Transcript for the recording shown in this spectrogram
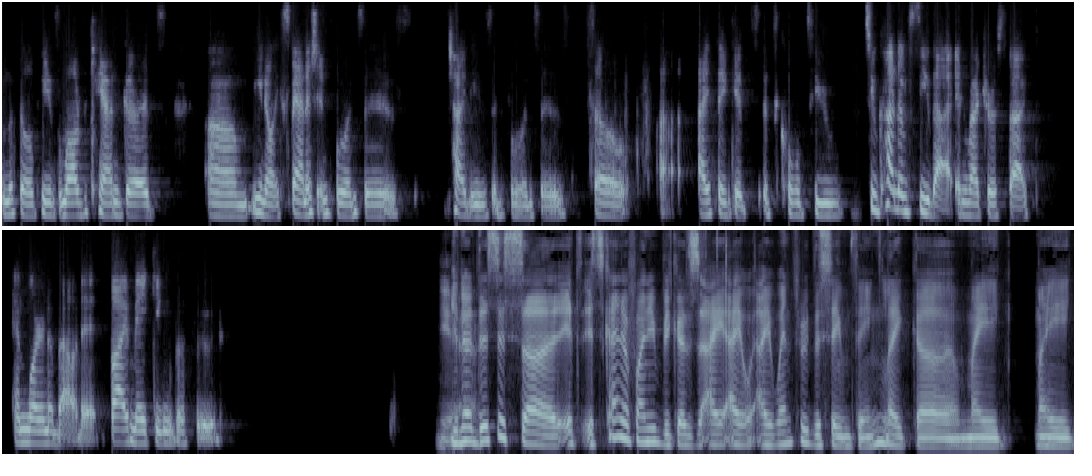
in the Philippines, a lot of canned goods, um, you know, like Spanish influences, Chinese influences. So uh, I think it's it's cool to to kind of see that in retrospect and learn about it by making the food. Yeah. You know, this is uh it's it's kind of funny because I I, I went through the same thing. Like uh my my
